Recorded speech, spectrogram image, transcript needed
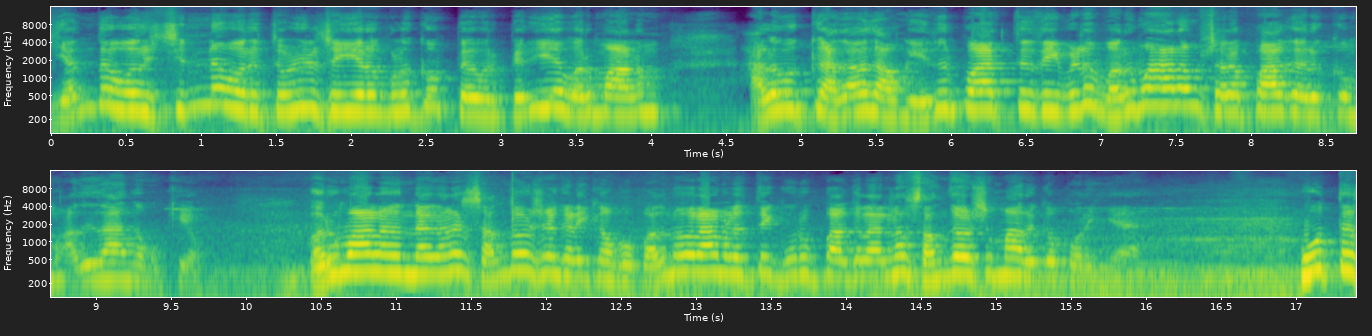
எந்த ஒரு சின்ன ஒரு தொழில் செய்கிறவங்களுக்கும் ஒரு பெரிய வருமானம் அளவுக்கு அதாவது அவங்க எதிர்பார்த்ததை விட வருமானம் சிறப்பாக இருக்கும். அதுதாங்க முக்கியம். வருமானம் இருந்தால் தானே சந்தோஷம் கிடைக்கும். அப்போ பதினோராம் இடத்தை குரு பார்க்கலான்னா சந்தோஷமாக இருக்க போகிறீங்க மூத்த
